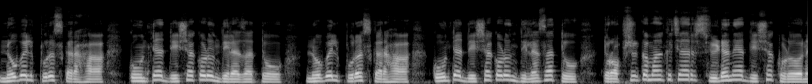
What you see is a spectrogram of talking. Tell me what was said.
नोबेल पुरस्कार हा कोणत्या देशाकडून दिला जातो? नोबेल पुरस्कार हा कोणत्या देशाकडून दिला जातो? तर ऑप्शन क्रमांक चार स्वीडन या देशाकडून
